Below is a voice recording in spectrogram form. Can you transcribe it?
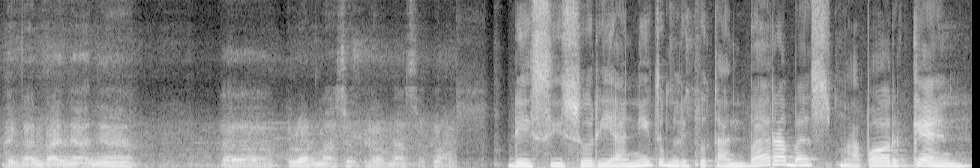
dengan banyaknya uh, keluar masuk keluar masuk. Desi Suryani itu meliputan Barabas melaporkan.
